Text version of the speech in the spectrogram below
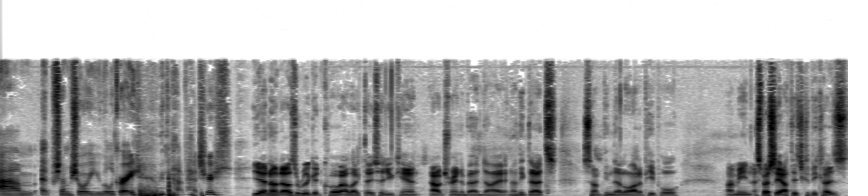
Um, which I'm sure you will agree with that, Patrick. Yeah, no, that was a really good quote. I like that you said you can't out train a bad diet, and I think that's something that a lot of people I mean, especially athletes, because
